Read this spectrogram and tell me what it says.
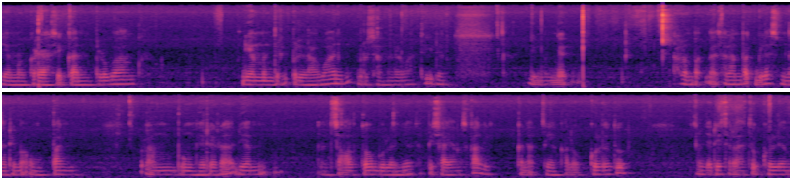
dia mengkreasikan peluang. Dia menteri lawan berusaha melewati dan di menit kalau nggak salah 14 menerima umpan lambung Herrera. Dia mensalto bolanya tapi sayang sekali kena tiang. Kalau gol itu menjadi salah satu gol yang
